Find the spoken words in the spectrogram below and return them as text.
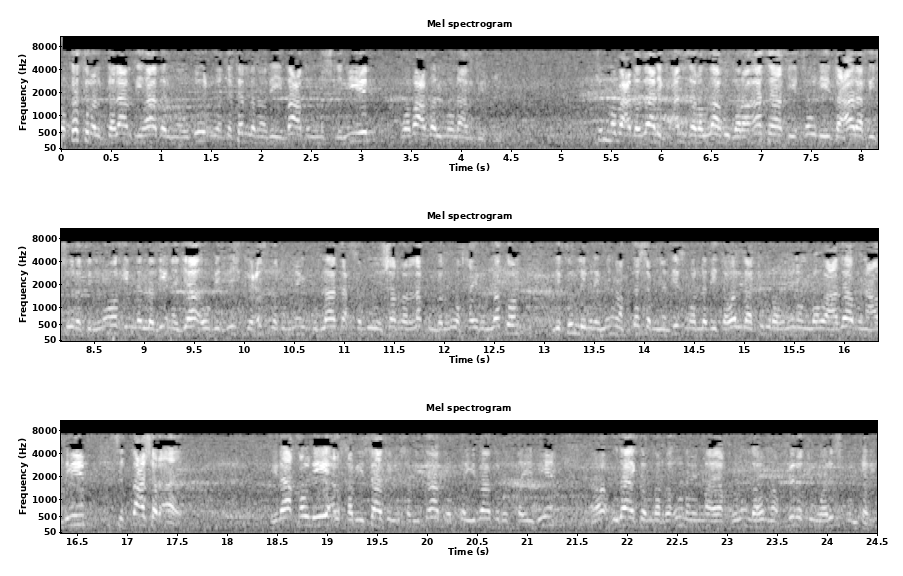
وكثر الكلام في هذا الموضوع وتكلم به بعض المسلمين وبعض المنافقين. ثم بعد ذلك أنزل الله براءتها في قوله تعالى في سورة النور إن الذين جاءوا بالرزق عصبة منكم لا تحسبوه شرا لكم بل هو خير لكم لكل امرئ منهم اكتسب من الإثم والذي تولى كبره منهم له عذاب عظيم. 16 آية. إلى قوله الخبيثات للخبيثات والطيبات للطيبين أولئك المبرؤون مما يقولون لهم مغفرة ورزق كريم.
